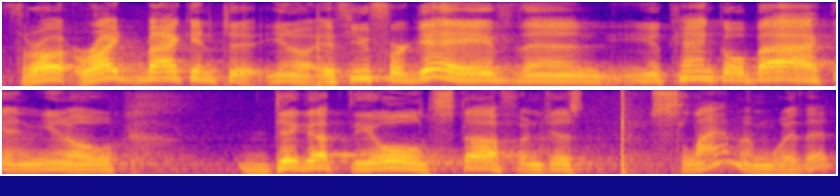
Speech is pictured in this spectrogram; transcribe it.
throw it right back into, you know, if you forgave, then you can't go back and you know, dig up the old stuff and just slam them with it.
